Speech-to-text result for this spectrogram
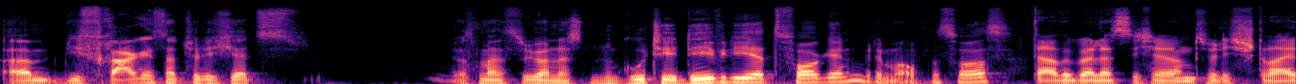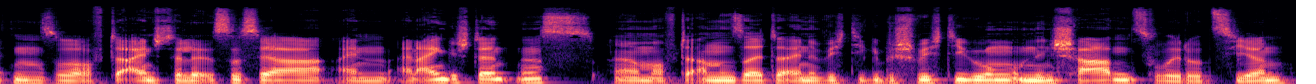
Ähm, die Frage ist natürlich jetzt, Was meinst du, Johannes? Eine gute Idee, wie die jetzt vorgehen mit dem Open Source? Darüber lässt sich ja natürlich streiten. So auf der einen Stelle ist es ja ein, ein Eingeständnis, ähm, auf der anderen Seite eine wichtige Beschwichtigung, um den Schaden zu reduzieren.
